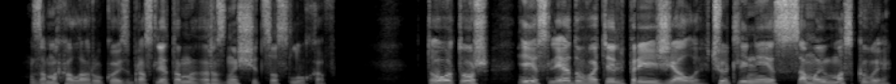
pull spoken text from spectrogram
— замахала рукой с браслетом разносчица слухов. Тут уж и следователь приезжал чуть ли не из самой Москвы.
